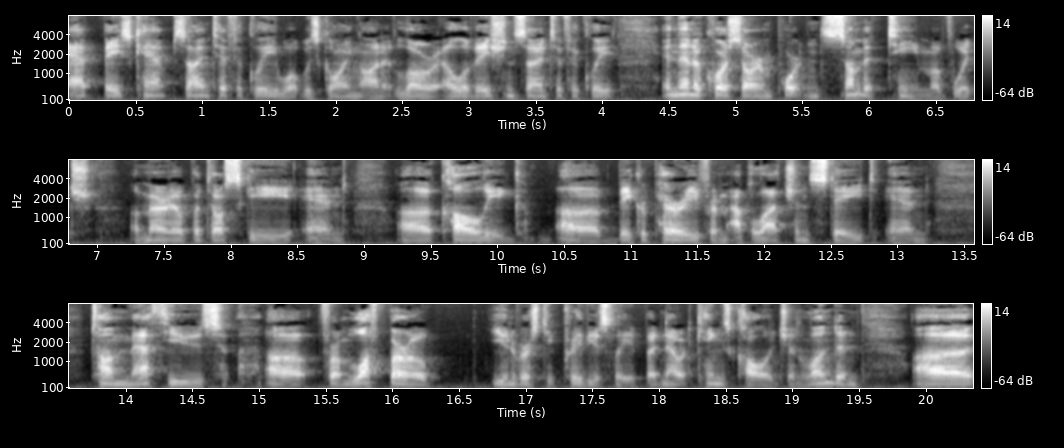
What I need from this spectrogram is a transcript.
at base camp scientifically, what was going on at lower elevation scientifically, and then, of course, our important summit team, of which uh, Mario Potocki and uh, colleague uh, Baker Perry from Appalachian State and Tom Matthews uh, from Loughborough University previously, but now at King's College in London. Uh,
